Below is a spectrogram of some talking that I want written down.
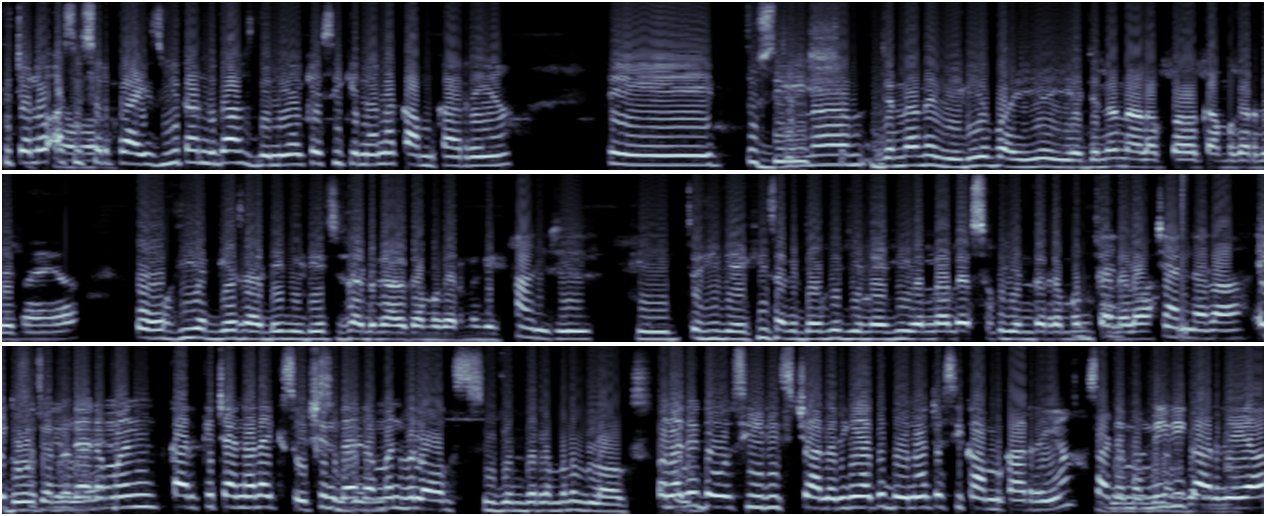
ਤੇ ਚਲੋ ਅਸੀਂ ਪਛਤਾਵਾ। ਸਰਪ੍ਰਾਈਜ਼ ਵੀ ਤੁਹਾਨੂੰ ਦੱਸ ਦਿੰਨੇ ਆ ਕਿ ਅਸੀਂ ਕਿੰਨਾ ਨਾਲ ਕੰਮ ਕਰ ਰਹੇ ਆ ਤੇ ਤੁਸੀਂ ਜਿਨ੍ਹਾਂ ਜਿਨ੍ਹਾਂ ਨੇ ਵੀਡੀਓ ਪਾਈ ਹੋਈ ਹੈ ਜਿਨ੍ਹਾਂ ਨਾਲ ਆਪਾਂ ਕੰਮ ਕਰਦੇ ਪਏ ਆ ਉਹੀ ਅੱਗੇ ਸਾਡੀ ਵੀਡੀਓ 'ਚ ਸਾਡੇ ਨਾਲ ਕੰਮ ਕਰਨਗੇ। ਹਾਂਜੀ। ਕਿ ਤੁਸੀਂ ਵੇਖ ਹੀ ਸਕਦੇ ਹੋ ਕਿ ਜਿਵੇਂ ਕਿ ਉਹਨਾਂ ਦਾ ਸੁਖਜਿੰਦਰ ਰਮਨ ਚੈਨਲ ਆ। ਚੈਨਲ ਆ। ਇੱਕ ਦੋ ਨੇ। ਰਮਨ ਕਰਕੇ ਚੈਨਲ ਆ ਇੱਕ ਸੁਖਿੰਦਰ ਸੁਖਿੰਦਰ- ਰਮਨ ਵਲੌਗਸ ਸੁਖਜਿੰਦਰ ਰਮਨ ਵਲੌਗਸ ਉਹਨਾਂ ਦੇ ਦੋ ਸੀਰੀਜ਼ ਚੱਲ ਰਹੀਆਂ ਤੇ ਦੋਨਾਂ 'ਚ ਅਸੀਂ ਕੰਮ ਕਰ ਰਹੇ ਆ ਸਾਡੇ ਮੰਮੀ ਵੀ ਕਰ ਰਹੇ ਆ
